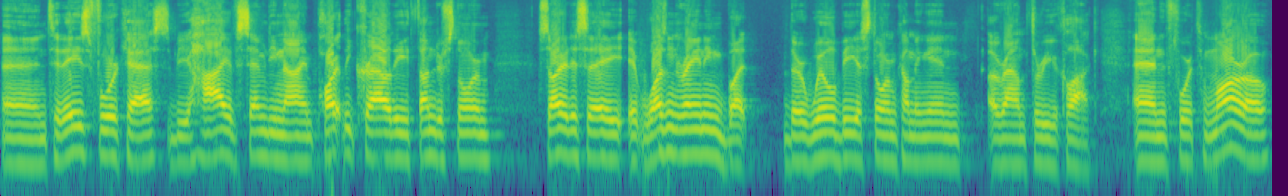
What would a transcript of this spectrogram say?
and today's forecast will be a high of 79, partly cloudy, thunderstorm. Sorry to say it wasn't raining, but there will be a storm coming in around 3 o'clock. And for tomorrow,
